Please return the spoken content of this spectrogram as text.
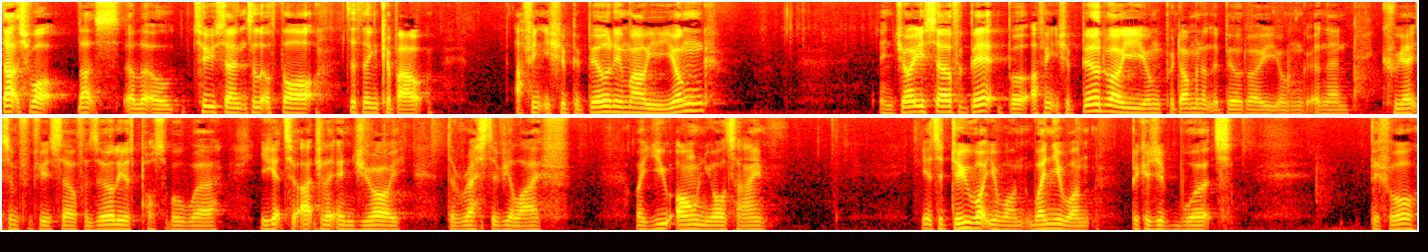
that's what that's a little two cents, a little thought to think about. I think you should be building while you're young. Enjoy yourself a bit, but I think you should build while you're young, predominantly build while you're young, and then create something for yourself as early as possible where you get to actually enjoy the rest of your life where you own your time. You get to do what you want when you want because you've worked before.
